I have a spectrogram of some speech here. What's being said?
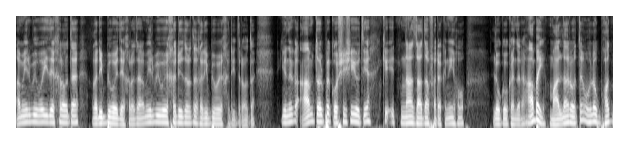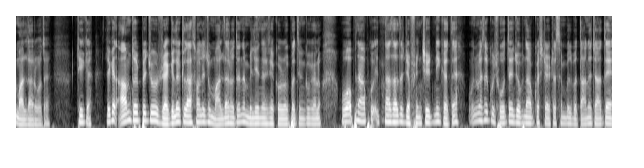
امیر بھی وہی دیکھ رہا ہوتا ہے، غریب بھی وہی دیکھ رہا ہوتا ہے۔ امیر بھی وہی خرید رہا ہوتا ہے، غریب بھی وہی خرید رہا ہوتا ہے۔ یعنی کہ عام طور پہ کوشش ہی ہوتی ہے کہ اتنا زیادہ فرق نہیں ہو لوگوں کے اندر۔ ہاں بھائی، مالدار ہوتے ہیں، وہ لوگ بہت مالدار ہوتے ہیں۔ ٹھیک ہے لیکن عام طور پہ جو ریگولر کلاس والے جو مالدار ہوتے ہیں نا ملینر یا کروڑ پتی ان کو کہہ لو، وہ اپنے آپ کو اتنا زیادہ ڈفرینشیٹ نہیں کرتے ان میں سے کچھ ہوتے ہیں جو اپنے آپ کا اسٹیٹس سمبل بتانا چاہتے ہیں،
